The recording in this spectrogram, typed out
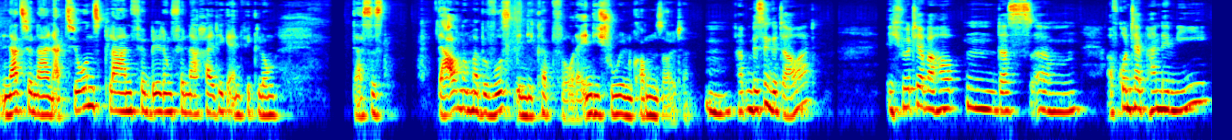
nationalen Aktionsplan für Bildung für nachhaltige Entwicklung, dass es da auch nochmal bewusst in die Köpfe oder in die Schulen kommen sollte. Mhm. Hat ein bisschen gedauert. Ich würde ja behaupten, dass ähm, aufgrund der Pandemie,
